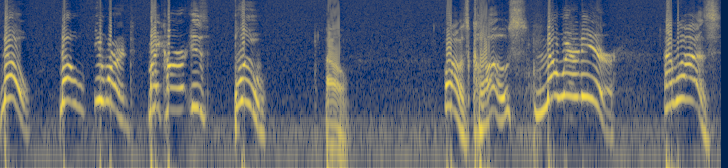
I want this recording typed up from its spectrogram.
No, no, you weren't. My car is blue. Oh. Well, I was close. Nowhere near. I was.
